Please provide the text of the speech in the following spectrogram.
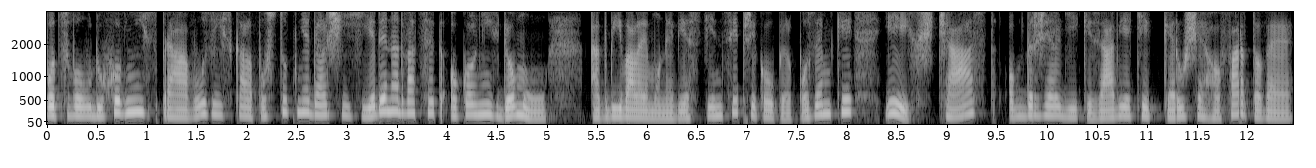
Pod svou duchovní zprávu získal postupně dalších 21 okolních domů a k bývalému nevěstinci přikoupil pozemky, jejichž část obdržel díky závěti Keruše Hofartové,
